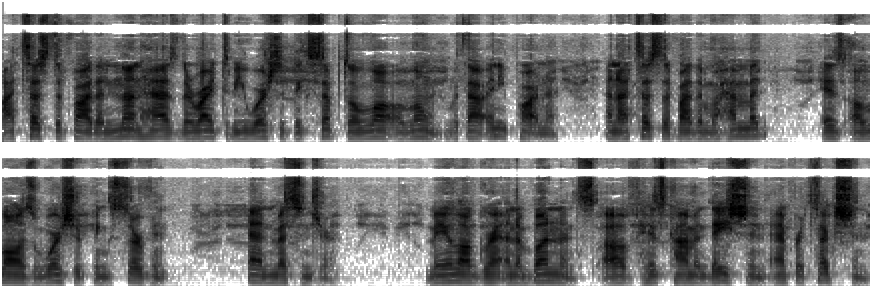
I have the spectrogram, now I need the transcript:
I testify that none has the right to be worshipped except Allah alone, without any partner, and I testify that Muhammad is Allah's worshipping servant and messenger. May Allah grant an abundance of His commendation and protection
